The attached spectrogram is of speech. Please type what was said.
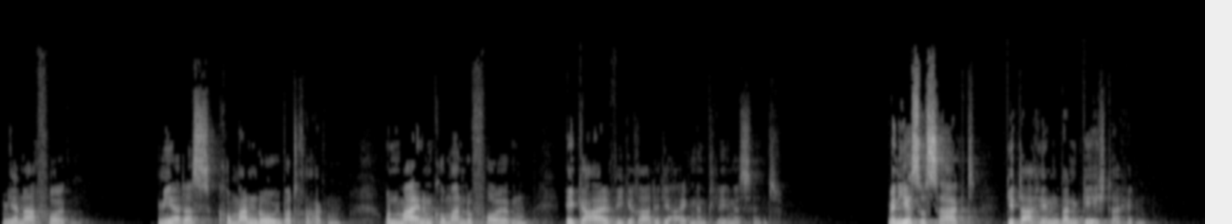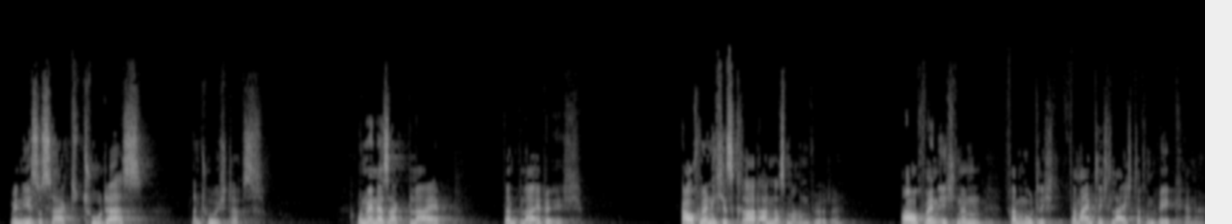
Mir nachfolgen, mir das Kommando übertragen und meinem Kommando folgen, egal wie gerade die eigenen Pläne sind. Wenn Jesus sagt, geh dahin, dann gehe ich dahin. Wenn Jesus sagt, tu das, dann tue ich das. Und wenn er sagt, bleib, dann bleibe ich. Auch wenn ich es gerade anders machen würde. Auch wenn ich einen vermutlich, vermeintlich leichteren Weg kenne.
